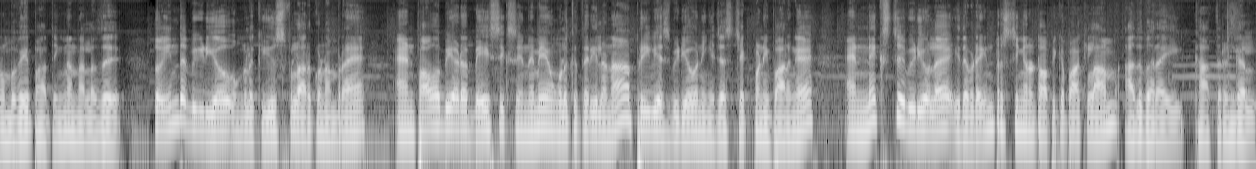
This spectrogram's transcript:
ரொம்பவே பார்த்தீங்கன்னா நல்லது. ஸோ இந்த வீடியோ உங்களுக்கு யூஸ்ஃபுல்லாக இருக்கும் நம்புகிறேன் அண்ட் பவர் பியோட பேசிக்ஸ் இன்னுமே உங்களுக்கு தெரியலனா ப்ரீவியஸ் வீடியோ நீங்கள் ஜஸ்ட் செக் பண்ணி பாருங்கள் அண்ட் நெக்ஸ்ட் வீடியோவில் இதை விட இன்ட்ரெஸ்டிங்கான டாப்பிக்கை பார்க்கலாம். அதுவரை காத்திருங்கள்.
